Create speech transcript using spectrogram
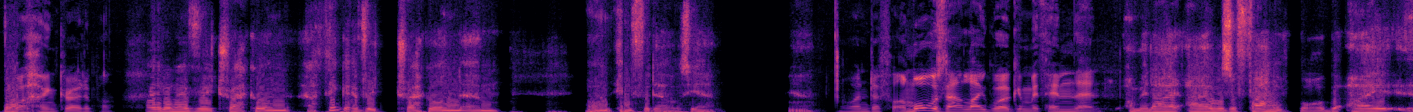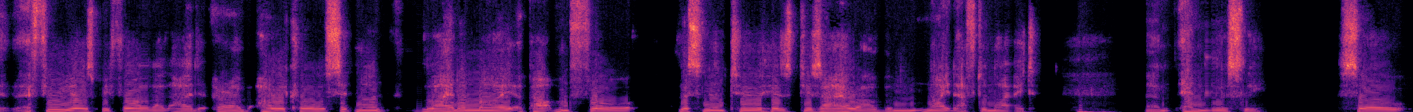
But wow, incredible! I played on every track on, I think every track on um, on Infidels. Yeah, yeah. Wonderful. And what was that like working with him then? I mean, I, I was a fan of Bob. I a few years before that, I I recall sitting on, lying on my apartment floor listening to his Desire album night after night, um, endlessly. So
